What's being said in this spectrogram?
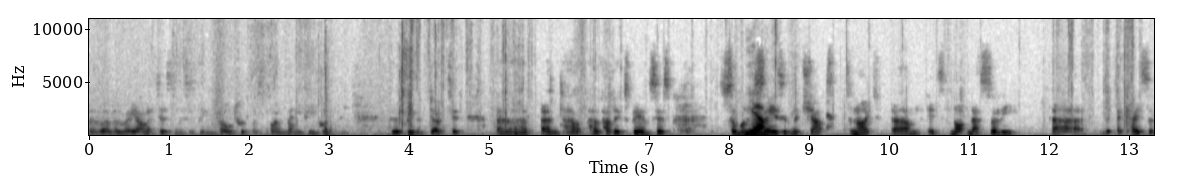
of other realities, and this has been told to us by many people the, who have been abducted uh, and have, have, had experiences. Someone yeah. says in the chat tonight, um, it's not necessarily uh, a case of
